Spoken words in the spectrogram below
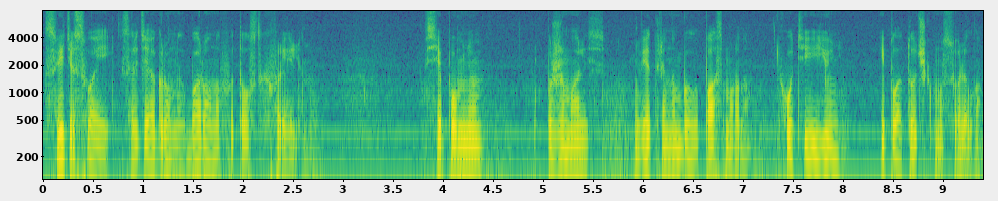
в свете своей среди огромных баронов и толстых фрейлин. Все, помню, пожимались, ветрено было, пасмурно, хоть и июнь, и платочек мусолила.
